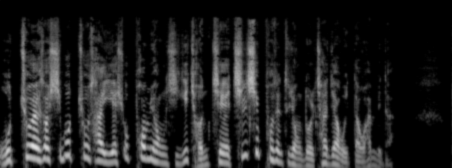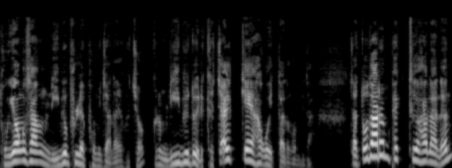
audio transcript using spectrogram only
5초에서 15초 사이의 숏폼 형식이 전체의 70% 정도를 차지하고 있다고 합니다. 동영상 리뷰 플랫폼이잖아요. 그렇죠? 그럼 리뷰도 이렇게 짧게 하고 있다는 겁니다. 자, 또 다른 팩트 하나는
